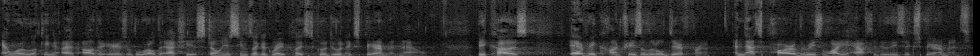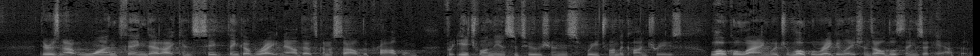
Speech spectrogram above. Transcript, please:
And we're looking at other areas of the world. Actually, Estonia seems like a great place to go do an experiment now. Because every country is a little different. And that's part of the reason why you have to do these experiments. There is not one thing that I can think of right now that's going to solve the problem for each one of the institutions, for each one of the countries, local language, local regulations, all those things that happen.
